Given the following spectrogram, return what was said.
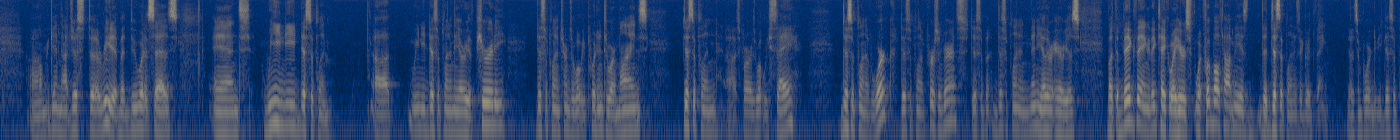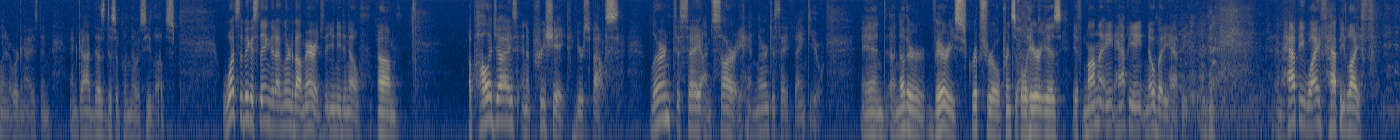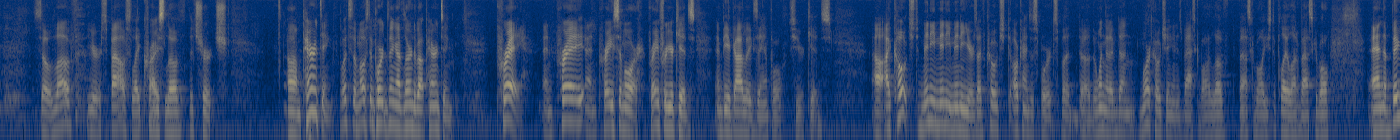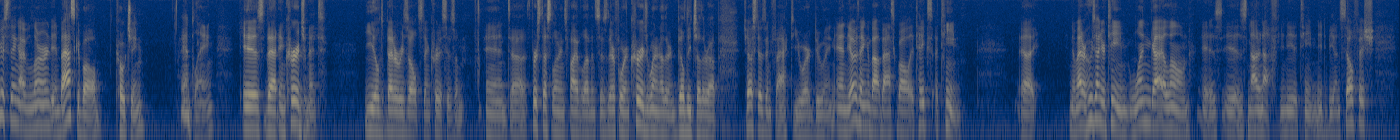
um, again, not just uh, read it, but do what it says. And we need discipline. Uh, we need discipline in the area of purity, discipline in terms of what we put into our minds, discipline uh, as far as what we say, discipline of work, discipline of perseverance, discipline, discipline in many other areas. But the big thing, the big takeaway here is what football taught me is that discipline is a good thing. That it's important to be disciplined and organized and and God does discipline those he loves. What's the biggest thing that I've learned about marriage that you need to know? Um, apologize and appreciate your spouse. Learn to say, I'm sorry, and learn to say thank you. And another very scriptural principle here is if mama ain't happy, ain't nobody happy. Okay? and happy wife, happy life. So love your spouse like Christ loved the church. Um, parenting. What's the most important thing I've learned about parenting? Pray and pray and pray some more. Pray for your kids and be a godly example to your kids. Uh, I coached many, many, many years. I've coached all kinds of sports, but uh, the one that I've done more coaching in is basketball. I love basketball. I used to play a lot of basketball. And the biggest thing I've learned in basketball, coaching and playing, is that encouragement yields better results than criticism. And uh, 1 Thessalonians 5.11 says, Therefore, encourage one another and build each other up, just as in fact you are doing. And the other thing about basketball, it takes a team uh, no matter who's on your team, one guy alone is, is not enough. You need a team. You need to be unselfish,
